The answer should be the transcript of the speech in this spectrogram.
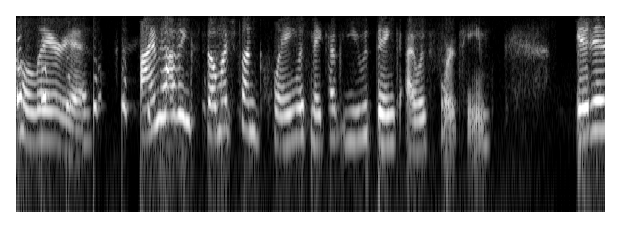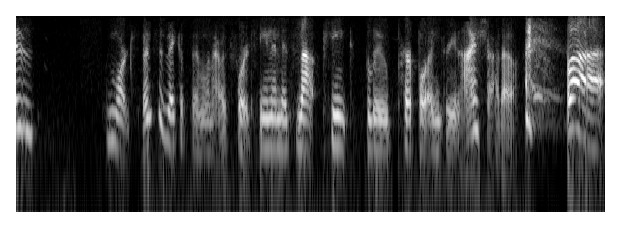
hilarious. I'm having so much fun playing with makeup. You would think I was 14. It is more expensive makeup than when I was 14, and it's not pink, blue, purple, and green eyeshadow. But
